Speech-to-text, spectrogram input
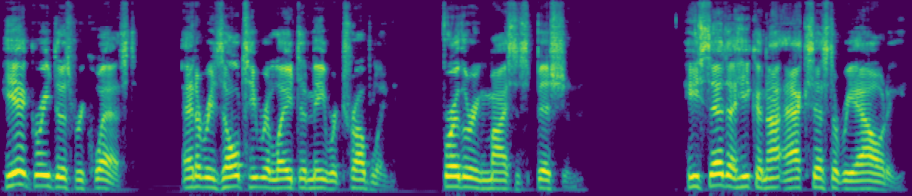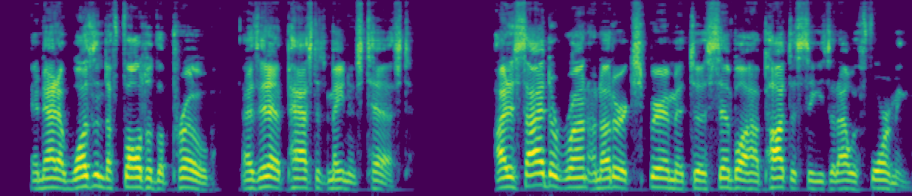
He agreed to this request, and the results he relayed to me were troubling, furthering my suspicion. He said that he could not access the reality, and that it wasn't the fault of the probe, as it had passed its maintenance test. I decided to run another experiment to assemble a hypothesis that I was forming.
